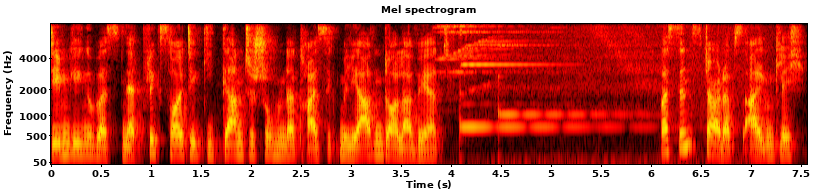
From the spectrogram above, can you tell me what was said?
Demgegenüber ist Netflix heute gigantische 130 Milliarden Dollar wert. Was sind Startups eigentlich?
